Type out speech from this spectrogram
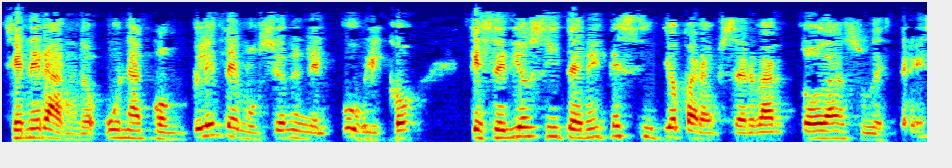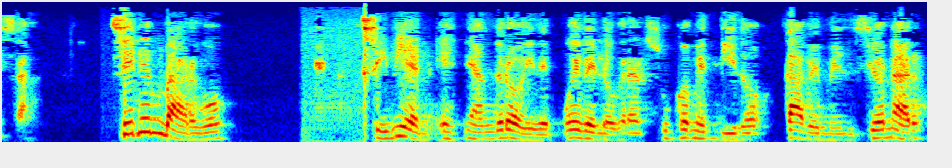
generando una completa emoción en el público que se dio cita en este sitio para observar toda su destreza. Sin embargo, si bien este androide puede lograr su cometido, cabe mencionar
